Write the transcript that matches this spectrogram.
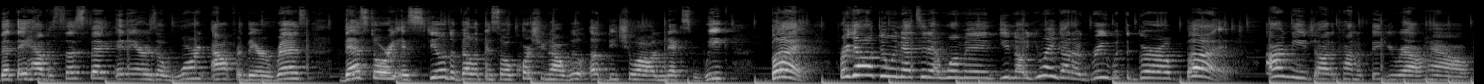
that they have a suspect and there is a warrant out for their arrest. That story is still developing, so of course, you know, I will update you all next week. But for y'all doing that to that woman, you know, you ain't gotta agree with the girl, but I need y'all to kind of figure out how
